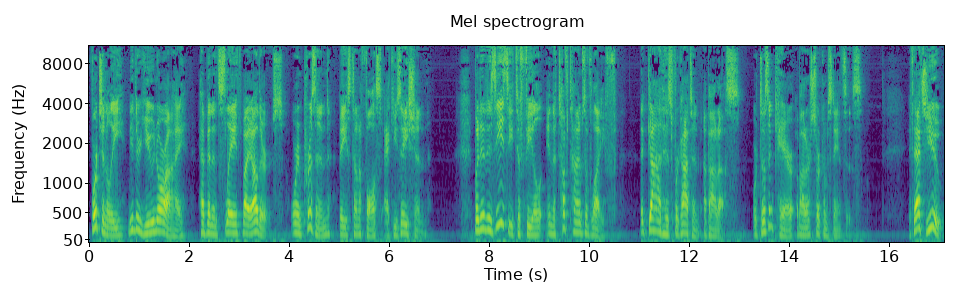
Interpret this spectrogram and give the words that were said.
Fortunately, neither you nor I have been enslaved by others or imprisoned based on a false accusation. But it is easy to feel in the tough times of life that God has forgotten about us or doesn't care about our circumstances. If that's you,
